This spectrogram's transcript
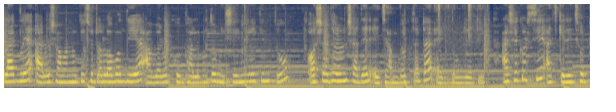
লাগলে আরও সামান্য কিছুটা লবণ দিয়ে আবারও খুব ভালো মতো মিশিয়ে নিলে কিন্তু অসাধারণ স্বাদের এই জাম ভর্তাটা একদম রেডি আশা করছি আজকের এই ছোট্ট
